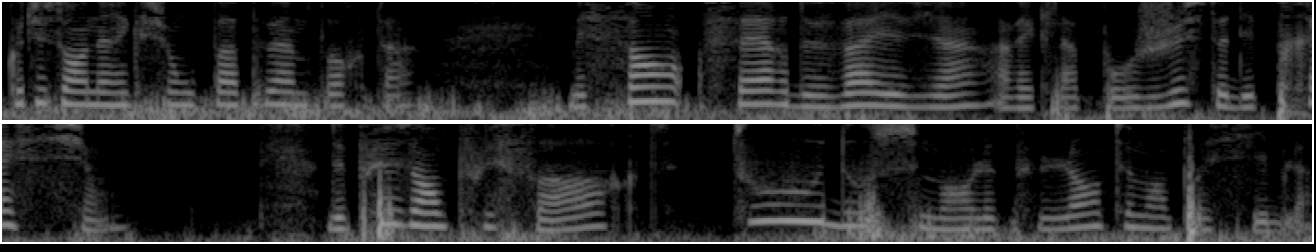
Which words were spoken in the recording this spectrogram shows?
que tu sois en érection ou pas, peu importe. Hein, mais sans faire de va-et-vient avec la peau, juste des pressions de plus en plus fortes tout doucement, le plus lentement possible.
